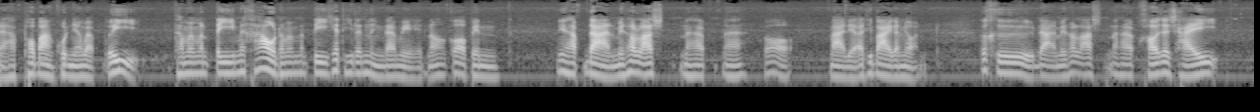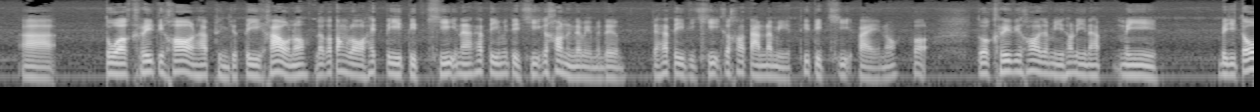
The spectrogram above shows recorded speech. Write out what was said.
นะครับ เพราะบางคนยังแบบ เอ้ย ทำไมมันตีไม่เข้าทำไมมันตีแค่ทีละหนึ่งดาเมจเนาะก็เป็นนี่ครับด่าน Metal Rush นะครับนะก็มาเดี๋ยวอธิบายกันก่อน ก็คือด่าน Metal Rush นะครับเขาจะใช้อ่าตัวคริติคอลนะครับถึงจะตีเข้าเนาะแล้วก็ต้องรอให้ตีติดคีนะถ้าตีไม่ติดคีก็เข้าหนึ่งดาเมจเหมือนเดิม แต่ถ้าตีติดคีก็เข้าตามดาเมจที่ติดคีไปเนาะก็ตัวคริติคอลจะมีเท่านี้นะครับมี เบจิโต้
